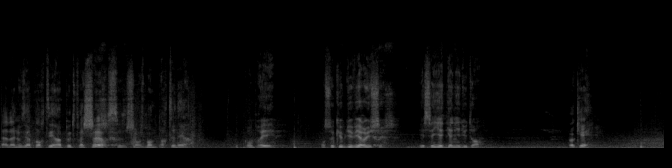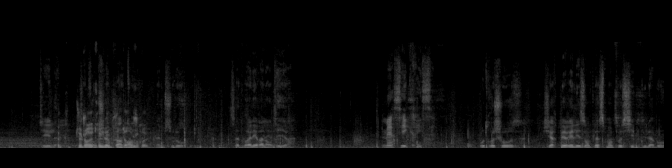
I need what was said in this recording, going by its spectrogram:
Ça va nous apporter un peu de fraîcheur, ce changement de partenaire. Compris. On s'occupe du virus. Essayez de gagner du temps. Ok. Toujours des trucs fonctionne le plus partout, dangereux. Même sous l'eau. Ça devrait les ralentir. Merci, Chris. Autre chose, j'ai repéré les emplacements possibles du labo.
